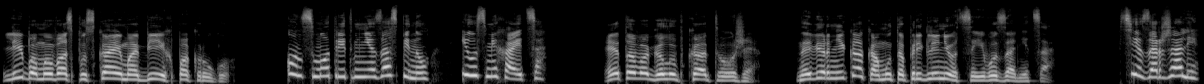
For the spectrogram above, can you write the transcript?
либо мы вас пускаем обеих по кругу. Он смотрит мне за спину и усмехается. Этого голубка тоже. Наверняка кому-то приглянется его задница. Все заржали.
